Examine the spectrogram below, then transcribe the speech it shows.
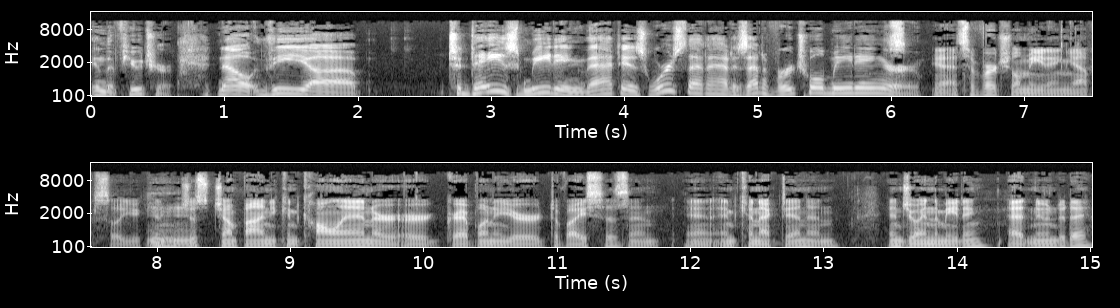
in the future. Now, the, uh, today's meeting that is where's that at? Is that a virtual meeting or? Yeah it's a virtual meeting yep. So you can mm-hmm. just jump on you can call in or, or grab one of your devices and, and, and, connect in and, and join the meeting at noon today.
